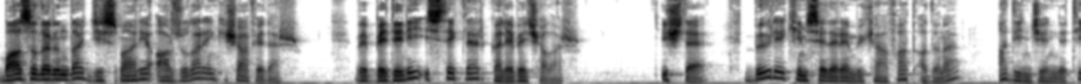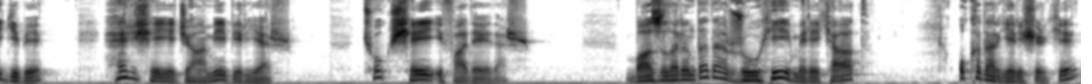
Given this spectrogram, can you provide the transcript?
bazılarında cismani arzular inkişaf eder ve bedeni istekler galebe çalar. İşte böyle kimselere mükafat adına Adin cenneti gibi her şeyi cami bir yer, çok şey ifade eder. Bazılarında da ruhi melekat o kadar gelişir ki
